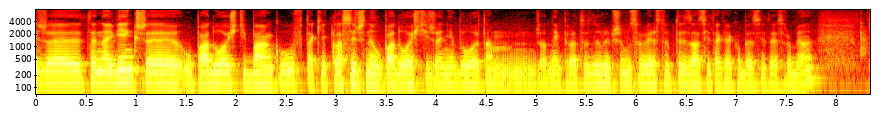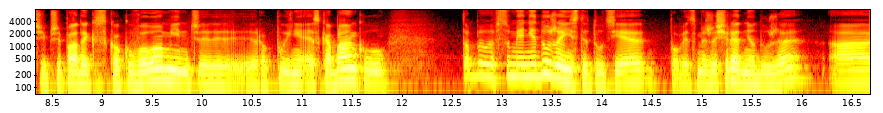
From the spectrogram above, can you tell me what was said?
e, że te największe upadłości banków, takie klasyczne upadłości, że nie było tam żadnej procedury przymusowej restrukturyzacji, tak jak obecnie to jest robione, czyli przypadek skoku Wołomin, czy rok później SK Banku, to były w sumie nieduże instytucje, powiedzmy, że średnio duże, a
